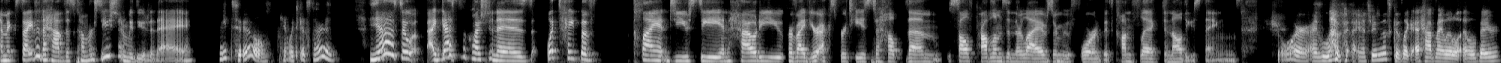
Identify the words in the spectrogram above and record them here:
I'm excited to have this conversation with you today. Me too. Can't wait to get started. Yeah. So I guess the question is what type of client do you see and how do you provide your expertise to help them solve problems in their lives or move forward with conflict and all these things? Sure. I love answering this because like I have my little elevator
